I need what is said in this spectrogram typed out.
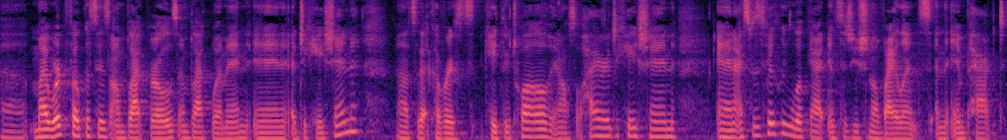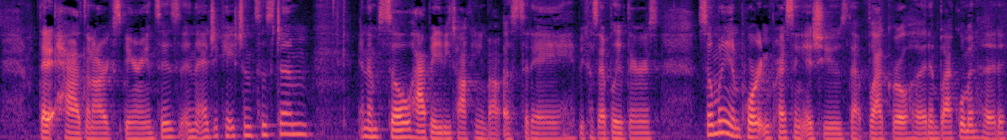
Uh, my work focuses on black girls and black women in education. Uh, so that covers K through 12 and also higher education. And I specifically look at institutional violence and the impact that it has on our experiences in the education system. And I'm so happy to be talking about us today because I believe there's so many important pressing issues that black girlhood and black womanhood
